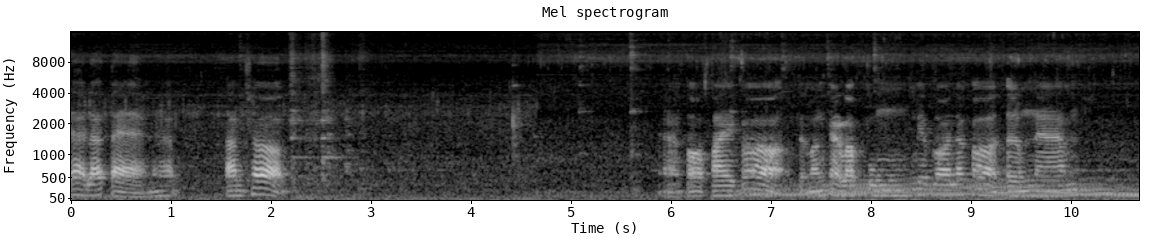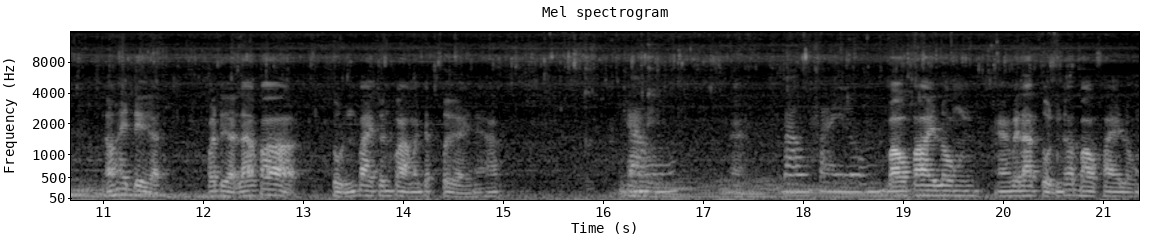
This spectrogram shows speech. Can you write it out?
ได้แล้วแต่นะครับ ตามชอบ อ่า ต่อไปก็หลังจากเราปรุงเรียบร้อยแล้วก็เติมน้ำแล้วให้เดือด พอเดือดแล้วก็ตุ๋นไปจนกว่ามันจะเปื่อยนะครับแค่เบานี้นะเบาไฟลง เบาไฟลงอ่าเวลาตุ๋นก็เบาไฟลง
